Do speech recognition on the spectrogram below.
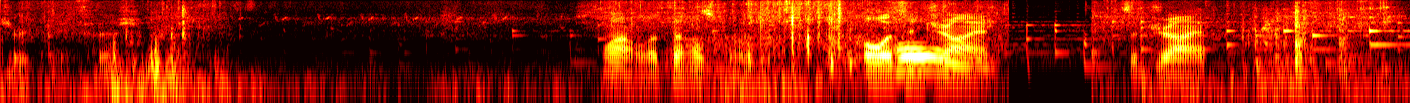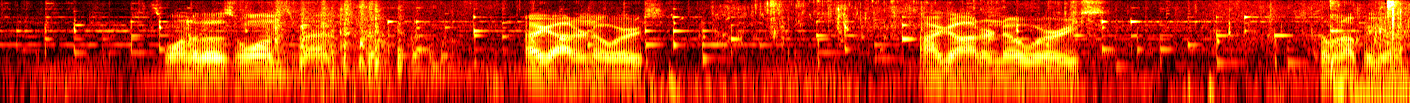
Jerk bait fish. Wow, what the hell's going on? Oh, it's a giant. It's a giant. It's one of those ones, man. I got her, no worries. I got her, no worries. Coming up again.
